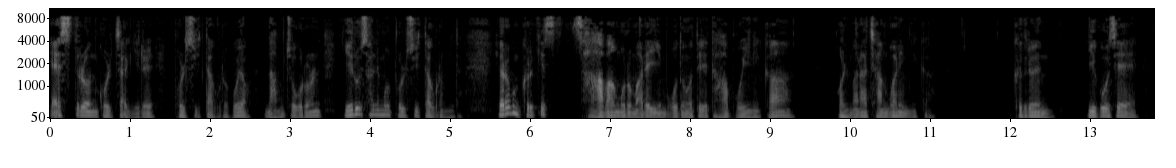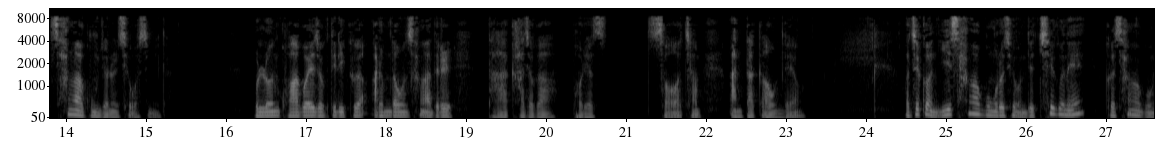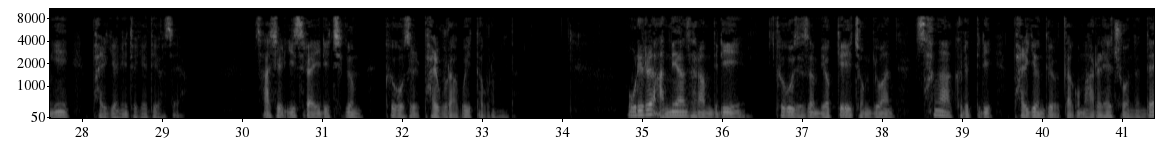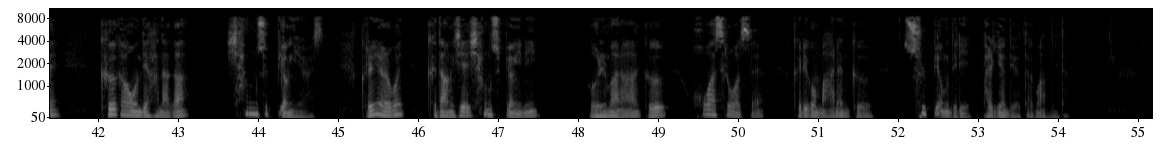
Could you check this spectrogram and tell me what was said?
에스드론 골짜기를 볼 수 있다고 그러고요. 남쪽으로는 예루살렘을 볼 수 있다고 그럽니다. 여러분 그렇게 사방으로 말해 이 모든 것들이 다 보이니까 얼마나 장관입니까? 그들은 이곳에 상하 궁전을 세웠습니다. 물론 과거의 적들이 그 아름다운 상하들을 다 가져가 버렸어 참 안타까운데요. 어쨌건 이 상하궁으로 세운데 최근에 그 상하궁이 발견이 되게 되었어요. 사실 이스라엘이 지금 그곳을 발굴하고 있다고 합니다. 우리를 안내한 사람들이 그곳에서 몇 개의 정교한 상하 그릇들이 발견되었다고 말을 해 주었는데 그 가운데 하나가 향수병이에요. 그러니 여러분 그 당시에 향수병이니 얼마나 그 호화스러웠어요. 그리고 많은 그 술병들이 발견되었다고 합니다.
